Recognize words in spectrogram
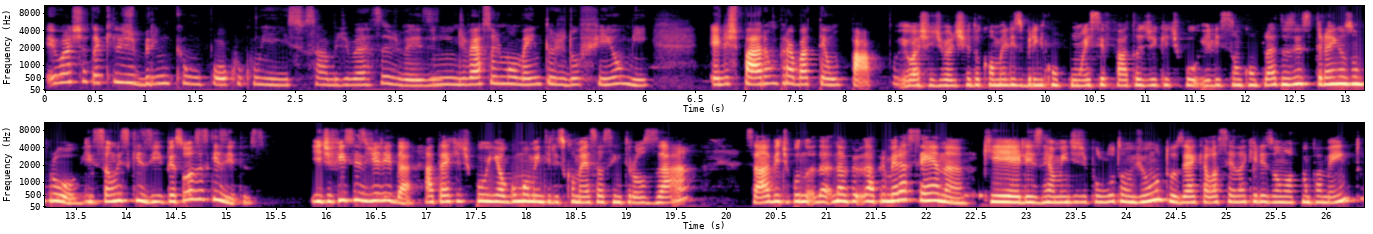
Eu acho até que eles brincam um pouco com isso, sabe? Diversas vezes. Em diversos momentos do filme, eles param para bater um papo. Eu acho divertido como eles brincam com esse fato de que, tipo, eles são completos estranhos um pro outro. E são esquisitos, pessoas esquisitas. E difíceis de lidar. Até que, tipo, em algum momento eles começam a se entrosar, sabe? Tipo, na, na primeira cena que eles realmente, tipo, lutam juntos é aquela cena que eles vão no acampamento.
